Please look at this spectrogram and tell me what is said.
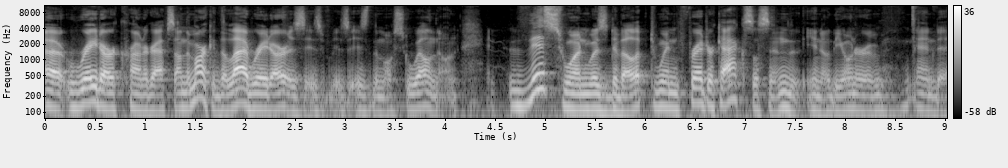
uh, radar chronographs on the market. The LabRadar is, is, is, is the most well-known. This one was developed when Frederick Axelsson, you know, the owner of, and uh,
